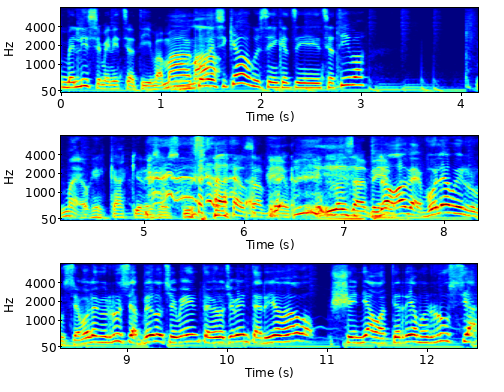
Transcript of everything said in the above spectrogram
bellissima iniziativa. Ma, Ma, come si chiama questa iniziativa? Ma io che cacchio ne so, scusa. lo sapevo, lo sapevo. No, vabbè, volevo in Russia, volevo in Russia velocemente, velocemente arriviamo, scendiamo, atterriamo in Russia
